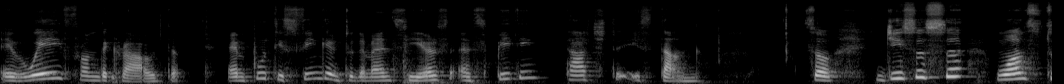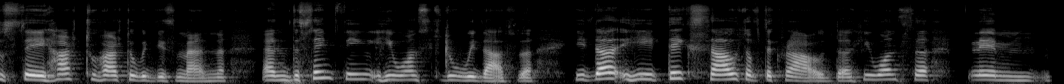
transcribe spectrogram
away from the crowd, and put his finger into the man's ears, and spitting, touched his tongue. So Jesus wants to stay heart to heart with this man, and the same thing he wants to do with us. He does, he takes out of the crowd. He wants uh, um,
